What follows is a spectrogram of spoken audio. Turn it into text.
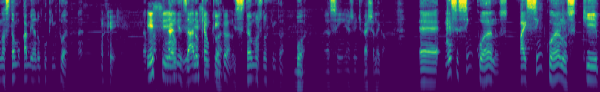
nós estamos caminhando pro quinto ano, né? Ok. Esse é o- esse é o quinto ano. Estamos no quinto ano. Boa. Assim a gente fecha legal. É, nesses cinco anos, faz cinco anos que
